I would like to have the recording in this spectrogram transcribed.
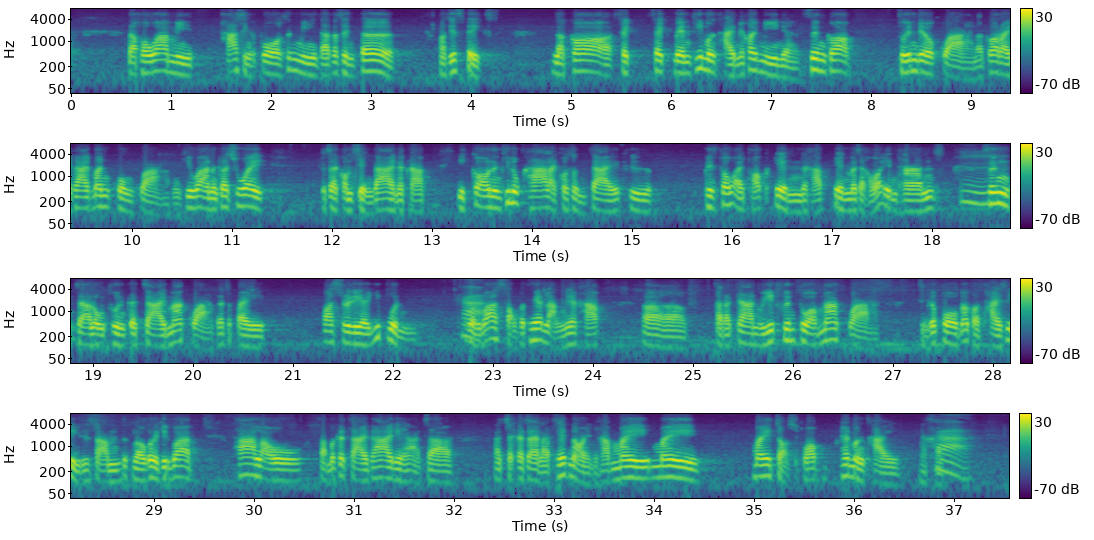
เราเพราะว่ามีพาร์ทสิงคโปร์ซึ่งมี data center logistics แล้วก็เซกเมนที่เมืองไทยไม่ค่อยมีเนี่ยซึ่งก็ฟื้นเร็วกว่า แล้วก็รายได้มั่นคงกว่า ผมคิดว่านั้นก็ช่วย กระจายความเสี่ยงได้นะครับ อีกกองหนึ่งที่ลูกค้าหลายคนสนใจคือ principal iProp N นะครับ N มาจากคำว่า enhance อืมซึ่งจะลงทุนกระจายมากกว่าก็จะไปออสเตรเลียญี่ปุ่นค่ะส่วนว่าสองประเทศหลังเนี่ยครับเอ่อสถานการณ์วีดฟื้นตัวมากกว่า สิงคโปร์มากกว่าไทยซะอีกด้วยซ้ำเราก็เลยคิดว่าถ้าเราสามารถกระจายได้เนี่ยอาจจะอาจจะกระจายหลายประเทศหน่อยนะครับ ไม่ไม่ไม่เจาะเฉพาะแค่เมืองไทยนะครับค่ะ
